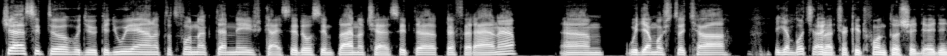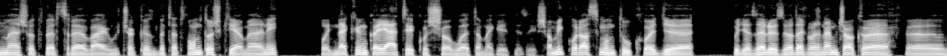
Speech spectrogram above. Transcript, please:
Chelsea-től, hogy ők egy új ajánlatot fognak tenni, és Caicedo szimplán a Chelsea-t preferálná. Um, ugye most, hogyha igen, bocsánat, csak itt fontos, hogy egy-egy másodpercre vágunk csak közbe, tehát fontos kiemelni, hogy nekünk a játékossal volt a megegyezés. Amikor azt mondtuk, hogy ugye az előző adás, most nem csak uh, uh,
